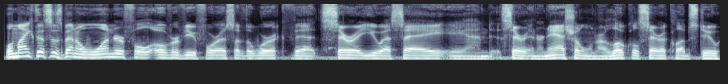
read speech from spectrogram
Well, Mike, this has been a wonderful overview for us of the work that Serra USA and Serra International and our local Serra clubs do.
